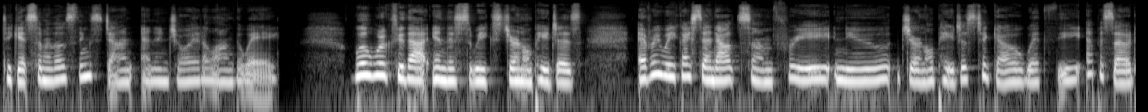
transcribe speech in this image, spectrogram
to get some of those things done and enjoy it along the way. We'll work through that in this week's journal pages. Every week, I send out some free new journal pages to go with the episode.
